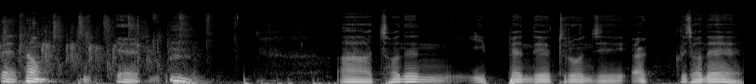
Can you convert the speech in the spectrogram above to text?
네, 다음. 예. 아 저는 이 밴드에 들어온 지그 전에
